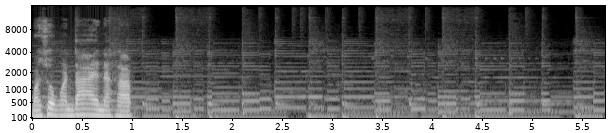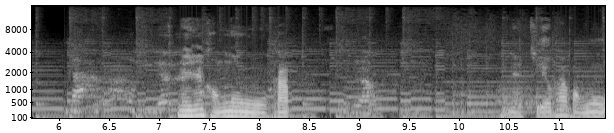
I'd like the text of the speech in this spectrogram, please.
มาชมกันได้นะครับ ในเรื่องของงูครับเนี่ยชีวภาพของงู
